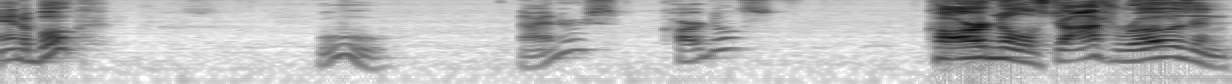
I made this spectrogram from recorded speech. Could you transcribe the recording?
And a book. Ooh. Niners? Cardinals? Cardinals. Josh Rosen.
